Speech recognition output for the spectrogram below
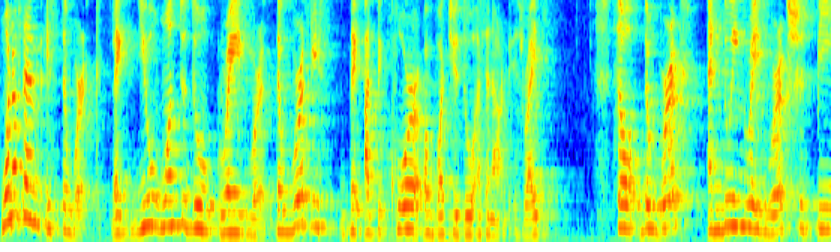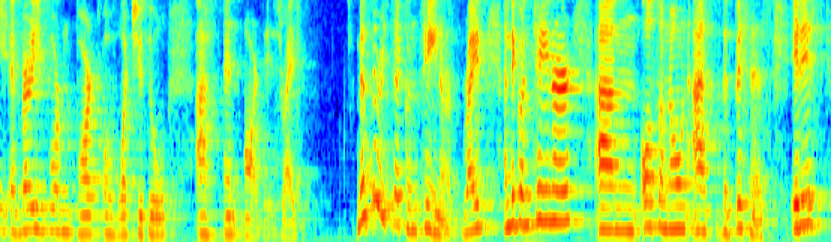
One of them is the work. Like you want to do great work. The work is the, at the core of what you do as an artist, right? So the work and doing great work should be a very important part of what you do as an artist, right? Then there is the container, right? And the container, um, also known as the business, it is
